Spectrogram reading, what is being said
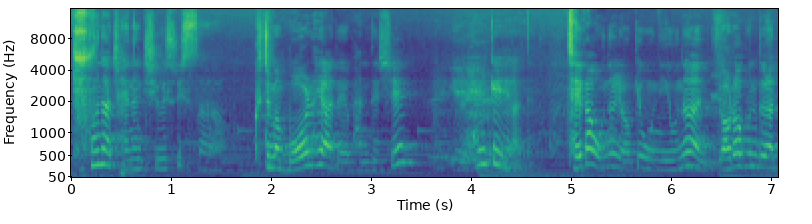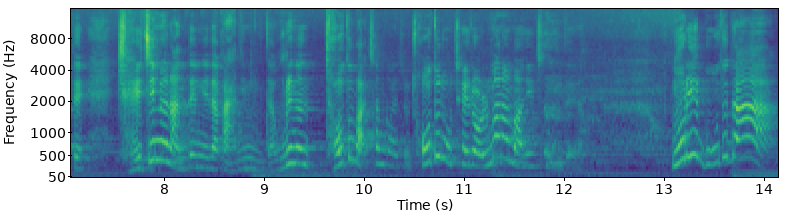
누구나 죄는 지을 수 있어요. 그지만 뭘 해야 돼요, 반드시? 회개해야 거예요. 제가 오늘 여기 온 이유는 여러분들한테 죄 지면 안 됩니다가 아닙니다. 우리는 저도 마찬가지죠. 저도 죄를 얼마나 많이 지는데요. 우리 모두 다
